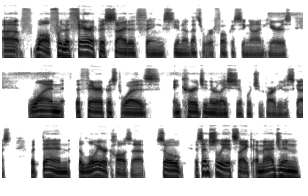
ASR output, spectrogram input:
uh, f- well for the therapist side of things you know that's what we're focusing on here is one the therapist was encouraging the relationship which we've already discussed but then the lawyer calls up so essentially it's like imagine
